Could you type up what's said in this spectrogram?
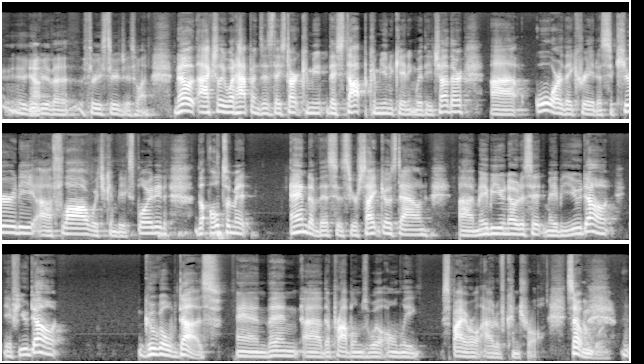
You Yeah. give you the Three Stooges one. No, actually, what happens is they start commu- they stop communicating with each other, uh, or they create a security uh, flaw which can be exploited. The ultimate end of this is your site goes down. Uh, maybe you notice it, maybe you don't. If you don't, Google does, and then uh, the problems will only spiral out of control. So Oh,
